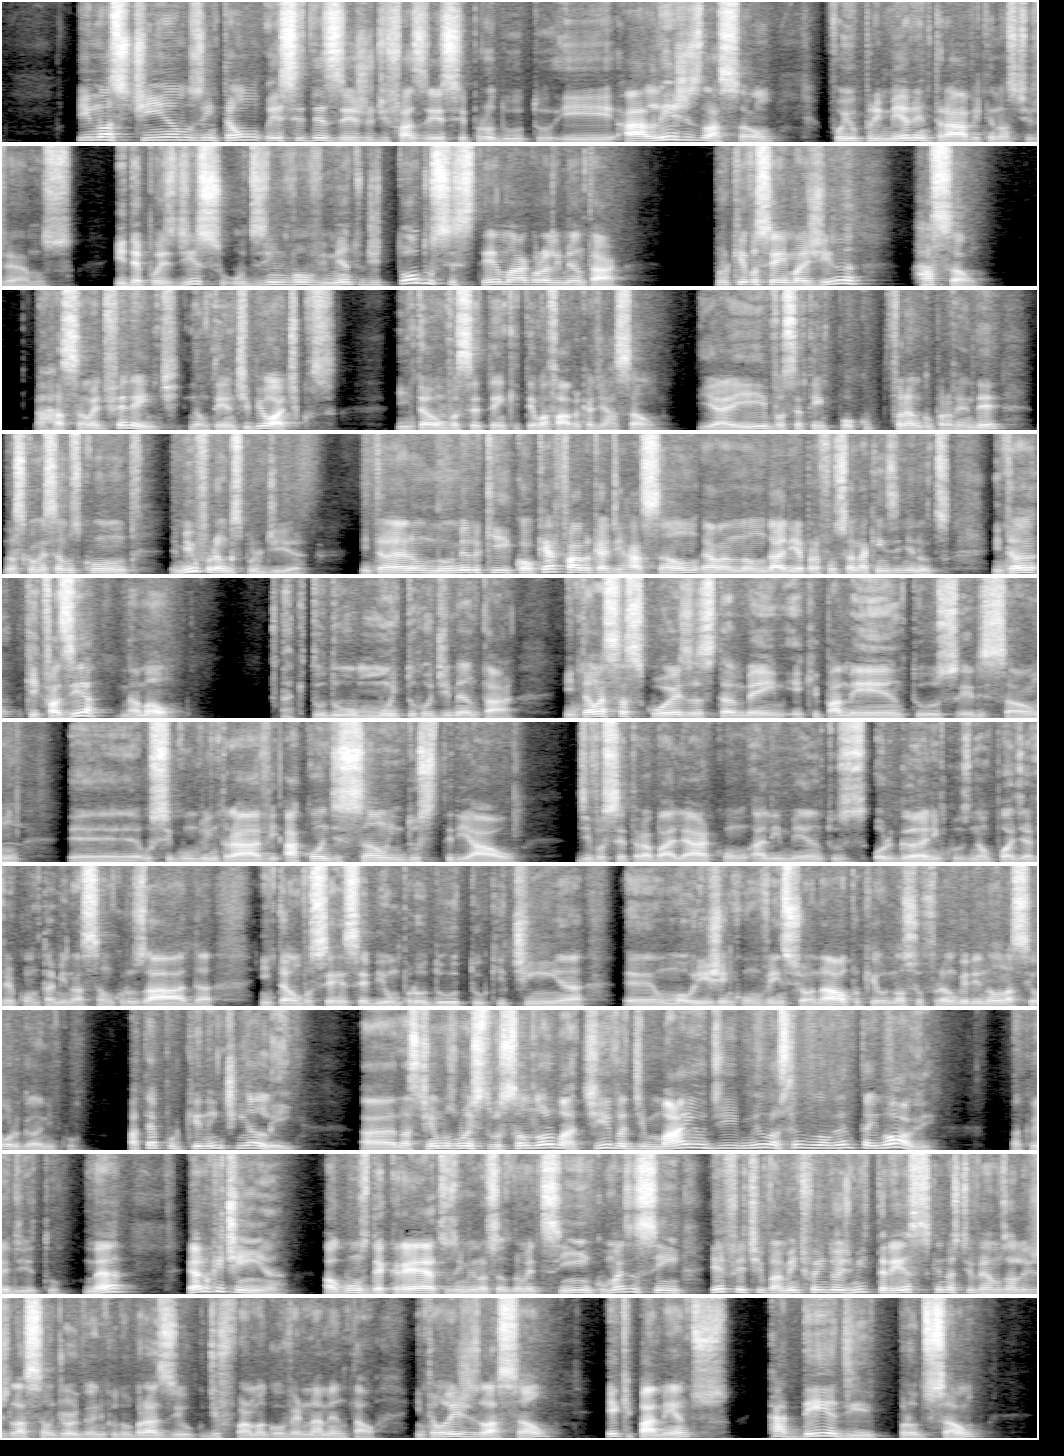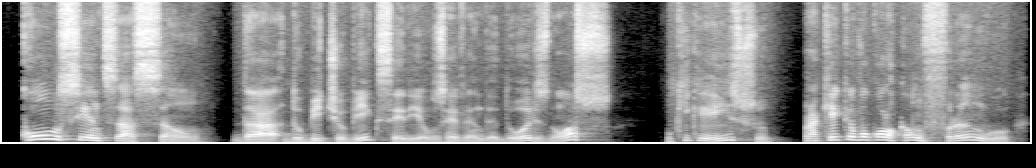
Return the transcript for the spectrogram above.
E nós tínhamos então esse desejo de fazer esse produto. E a legislação foi o primeiro entrave que nós tivemos. E depois disso, o desenvolvimento de todo o sistema agroalimentar porque você imagina ração. A ração é diferente, não tem antibióticos. Então você tem que ter uma fábrica de ração. E aí você tem pouco frango para vender. Nós começamos com mil frangos por dia. Então era um número que qualquer fábrica de ração ela não daria para funcionar 15 minutos. Então o que, que fazia? Na mão. Aqui tudo muito rudimentar. Então essas coisas também, equipamentos, eles são é, o segundo entrave, a condição industrial de você trabalhar com alimentos orgânicos, não pode haver contaminação cruzada. Então você recebia um produto que tinha é, uma origem convencional, porque o nosso frango ele não nasceu orgânico, até porque nem tinha lei. Ah, nós tínhamos uma instrução normativa de maio de 1999, acredito, né? Era o que tinha. Alguns decretos em 1995, mas assim, efetivamente foi em 2003 que nós tivemos a legislação de orgânico no Brasil de forma governamental. Então, legislação, equipamentos, cadeia de produção, conscientização da, do B2B, que seriam os revendedores nossos. O que, que é isso? Para que, que eu vou colocar um frango?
